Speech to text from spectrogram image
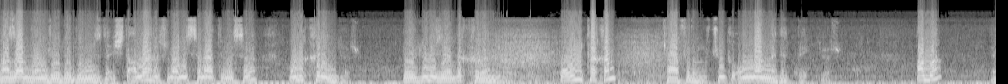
Nazar boncuğu dediğimizde işte Allah Resulü Aleyhisselatü Vesselam onu kırın diyor. Gördüğünüz yerde kırın diyor. Ve onu takan kafir olur. Çünkü ondan medet bekliyor. Ama e,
